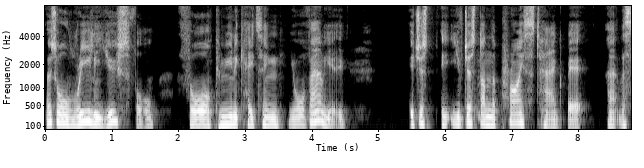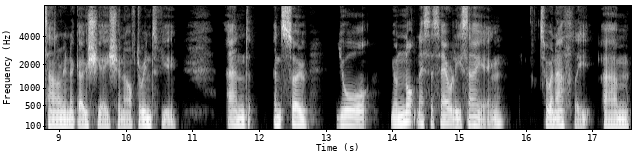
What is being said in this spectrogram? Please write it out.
those are all really useful for communicating your value. It just, it, you've just done the price tag bit at the salary negotiation after interview. And, and so you're you're not necessarily saying to an athlete, um,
